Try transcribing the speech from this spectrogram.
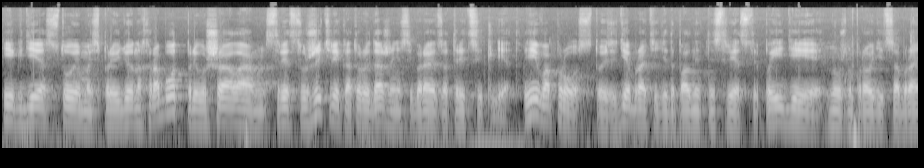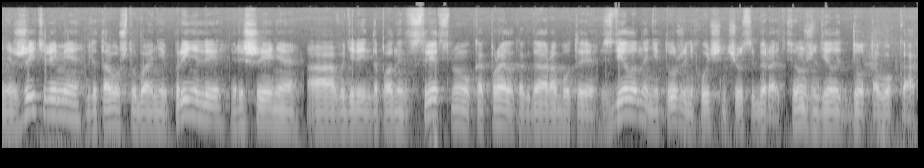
и где стоимость проведенных работ превышала средства жителей, которые даже не собирают за 30 лет. И вопрос, то есть где брать эти дополнительные средства? По идее, нужно проводить собрание с жителями для того, чтобы они приняли решение о выделении дополнительных средств. Но, как правило, когда работы сделаны, никто же не хочет ничего собирать. Все нужно делать до того, как.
